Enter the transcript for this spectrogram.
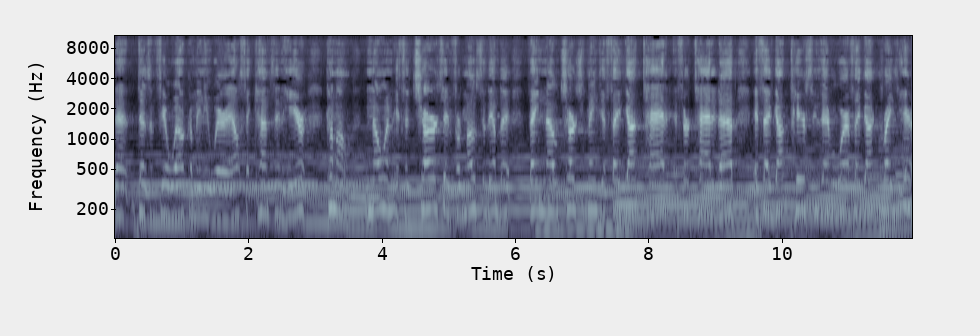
that doesn't feel welcome anywhere else that comes in here. Come on, knowing it's a church, and for most of them, they, they know church means if they've got tatted, if they're tatted up, if they've got piercings everywhere, if they've got crazy hair,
